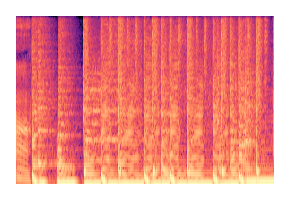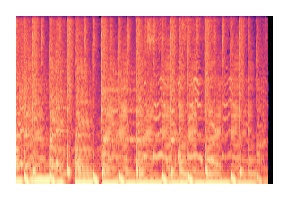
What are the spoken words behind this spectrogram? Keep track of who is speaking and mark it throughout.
Speaker 1: Uh.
